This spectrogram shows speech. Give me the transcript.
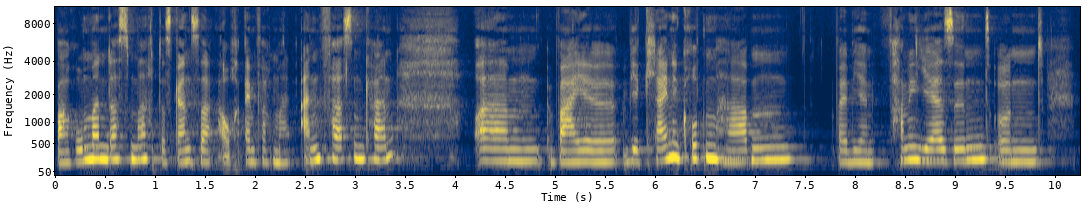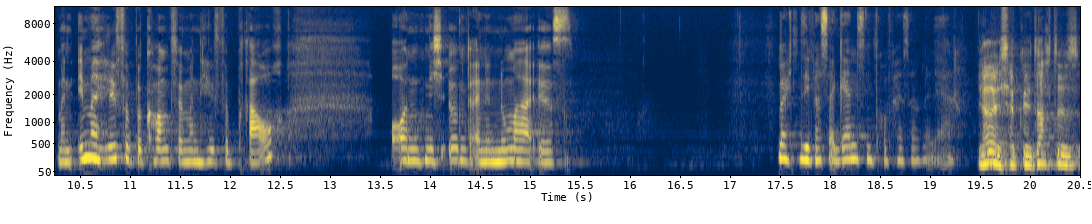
warum man das macht, das Ganze auch einfach mal anfassen kann, ähm, weil wir kleine Gruppen haben, weil wir familiär sind und man immer Hilfe bekommt, wenn man Hilfe braucht und nicht irgendeine Nummer ist. Möchten Sie was ergänzen, Professor Belair? Ja, ich habe gedacht, es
